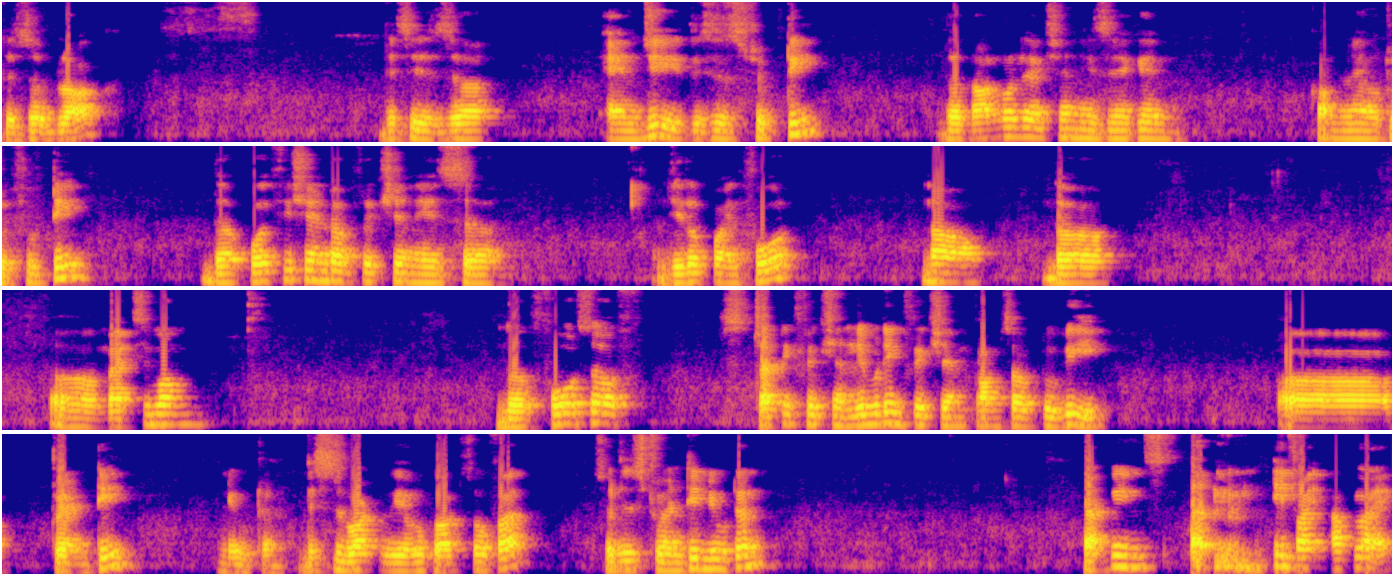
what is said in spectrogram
this is a block. This is uh, mg. This is 50. The normal reaction is again coming out to 50. The coefficient of friction is uh, 0.4. Now the uh, maximum the force of static friction, limiting friction comes out to be uh, 20 Newton. This is what we have got so far. So this 20 Newton. That means if I apply,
